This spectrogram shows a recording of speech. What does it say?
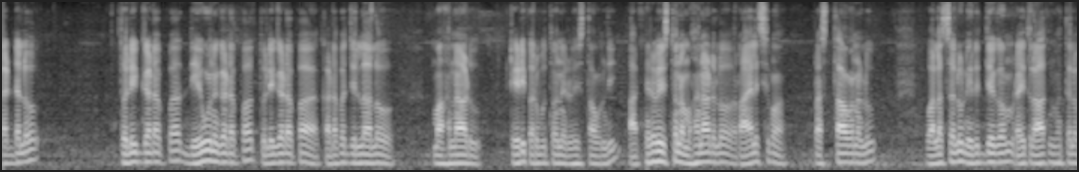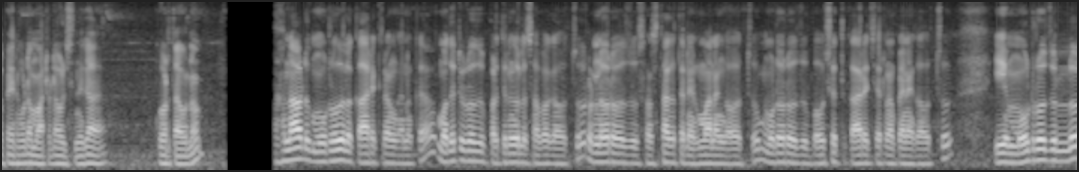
గడ్డలో తొలి గడప దేవుని గడప తొలి గడప కడప జిల్లాలో మహనాడు టీడీ ప్రభుత్వం నిర్వహిస్తూ ఉంది. ఆ నిర్వహిస్తున్న మహనాడులో రాయలసీమ ప్రస్తావనలు వలసలు నిరుద్యోగం రైతుల ఆత్మహత్యలపైన కూడా మాట్లాడవలసిందిగా కోరుతా ఉన్నాం. మహనాడు మూడు రోజుల కార్యక్రమం కనుక మొదటి రోజు ప్రతినిధుల సభ కావచ్చు రెండవ రోజు సంస్థాగత నిర్మాణం కావచ్చు మూడో రోజు భవిష్యత్ కార్యాచరణ పైన కావచ్చు ఈ మూడు రోజుల్లో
